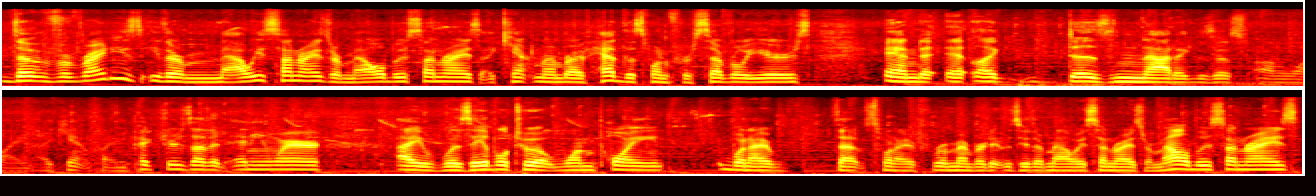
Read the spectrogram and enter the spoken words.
The variety is either Maui Sunrise or Malibu Sunrise. I can't remember. I've had this one for several years, and it like does not exist online. I can't find pictures of it anywhere. I was able to at one point when I that's when I remembered it was either Maui Sunrise or Malibu Sunrise,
